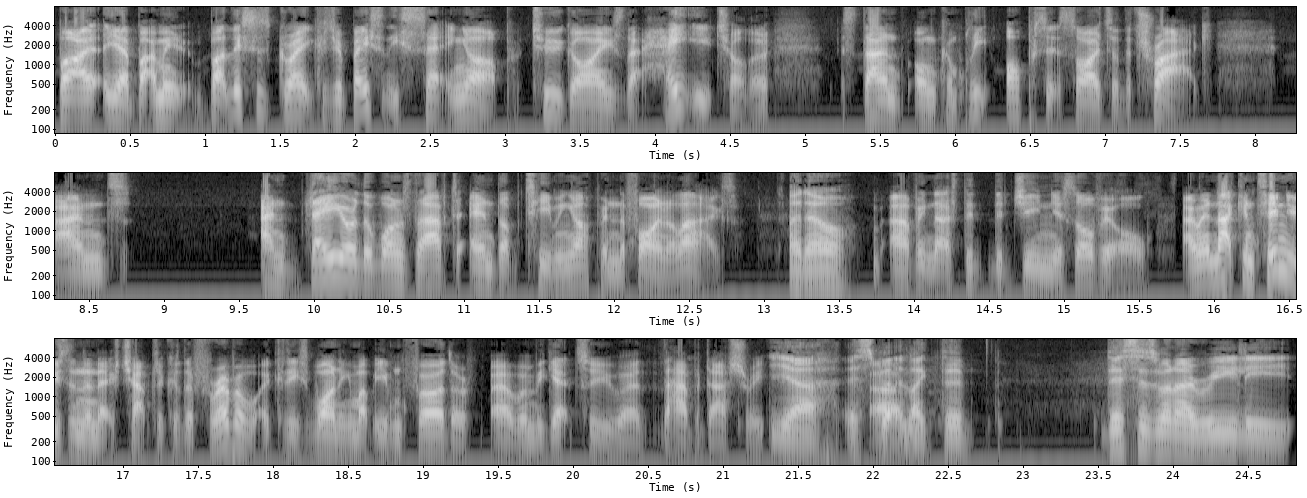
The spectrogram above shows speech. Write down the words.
But I, yeah, but I mean, but this is great because you're basically setting up two guys that hate each other, stand on complete opposite sides of the track, and and they are the ones that have to end up teaming up in the final act. I know. I think that's the, the genius of it all. I mean, that continues in the next chapter because they're forever because he's winding him up even further uh, when we get to uh, the haberdashery. Yeah, it's Um, like the. This is when I really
